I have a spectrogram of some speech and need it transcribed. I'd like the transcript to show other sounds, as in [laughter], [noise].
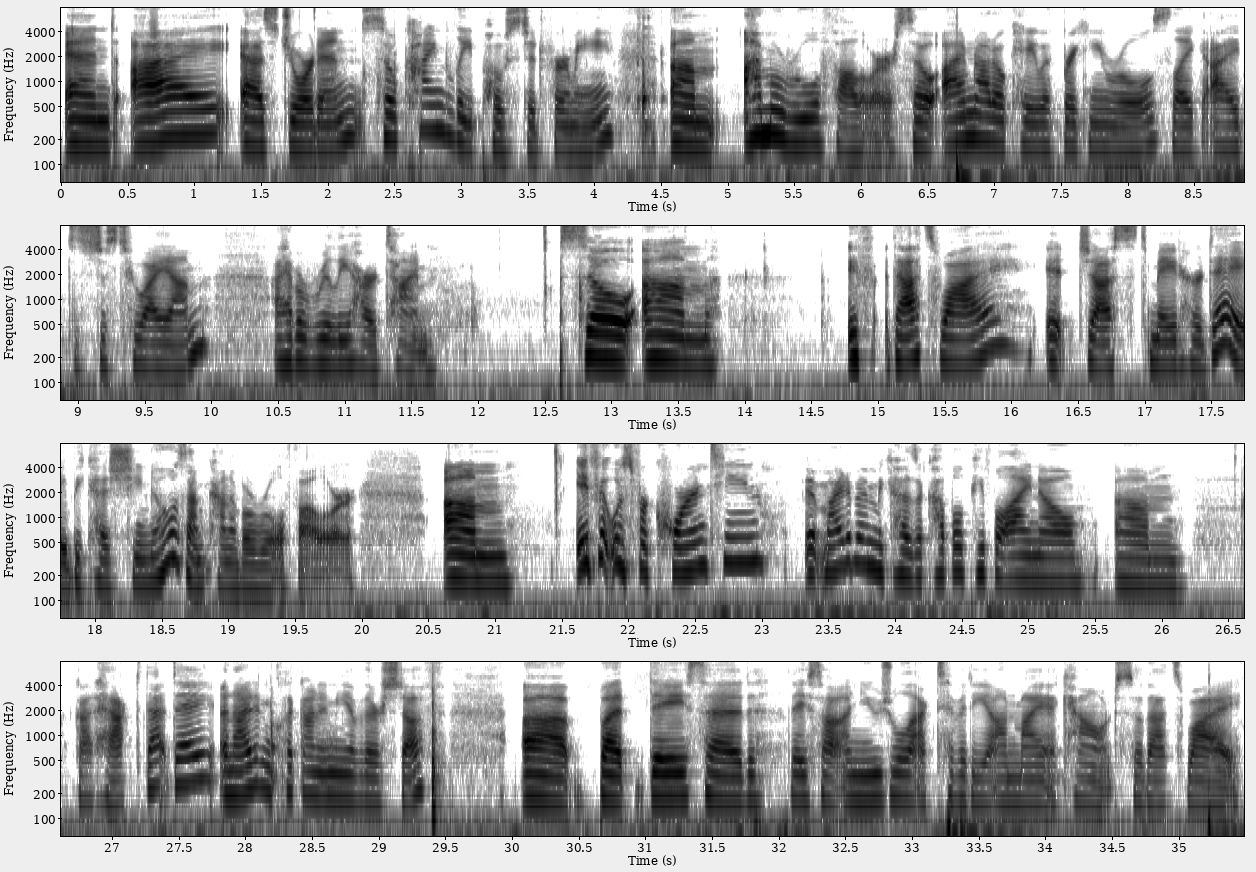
And I, as Jordan so kindly posted for me, um, I'm a rule follower. So I'm not okay with breaking rules. Like, I, it's just who I am. I have a really hard time. So, um, if that's why it just made her day because she knows I'm kind of a rule follower. Um, if it was for quarantine, it might have been because a couple people I know um, got hacked that day, and I didn't click on any of their stuff. Uh, but they said they saw unusual activity on my account, so that's why.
